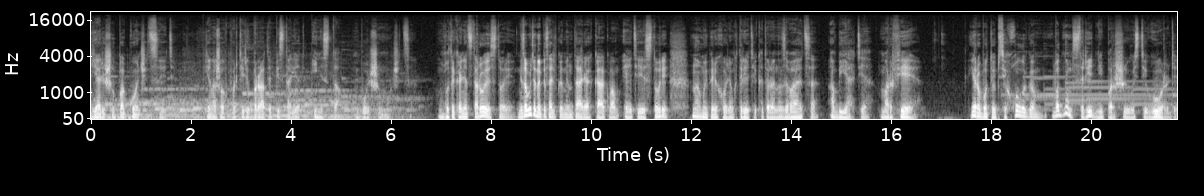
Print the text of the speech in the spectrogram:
Я решил покончить с этим. Я нашел в квартире брата пистолет и не стал больше мучиться. Вот и конец второй истории. Не забудьте написать в комментариях, как вам эти истории. Ну а мы переходим к третьей, которая называется «Объятие Морфея». Я работаю психологом в одном средней паршивости городе.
